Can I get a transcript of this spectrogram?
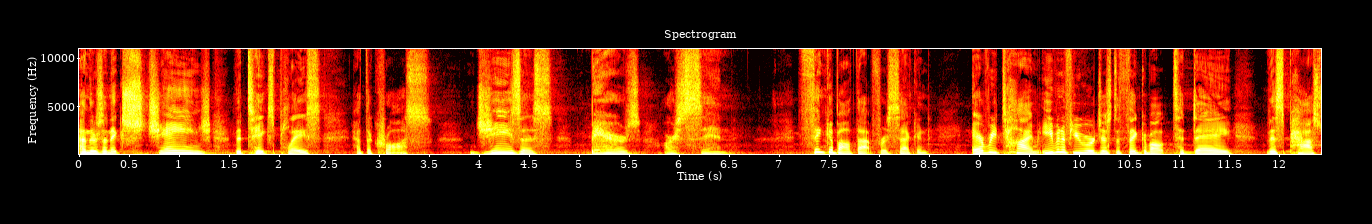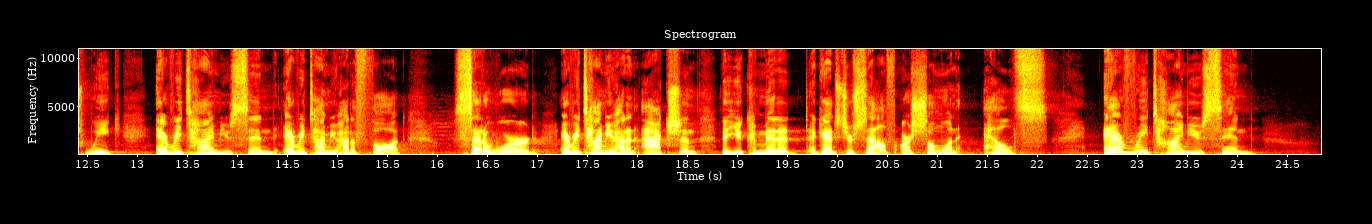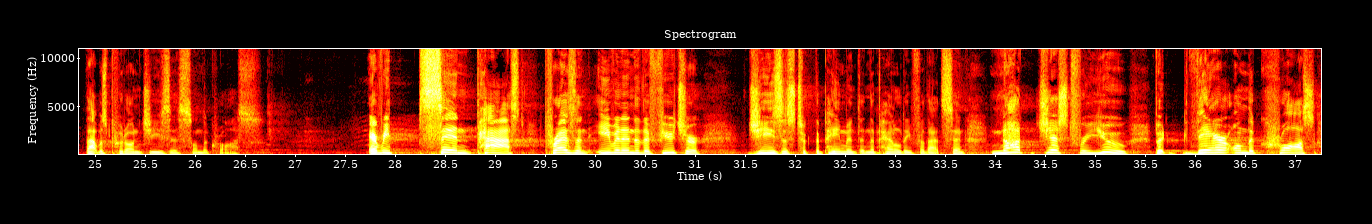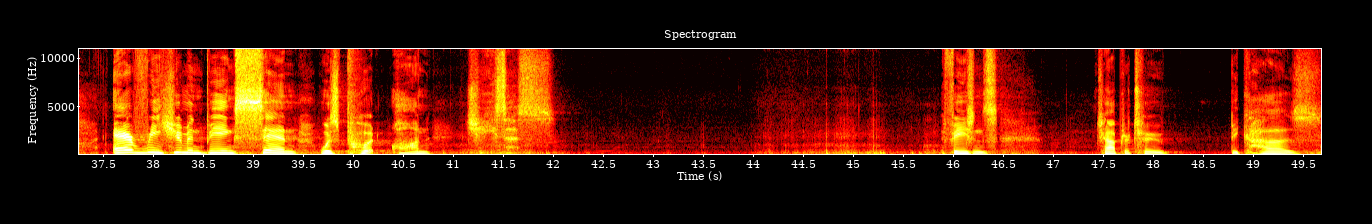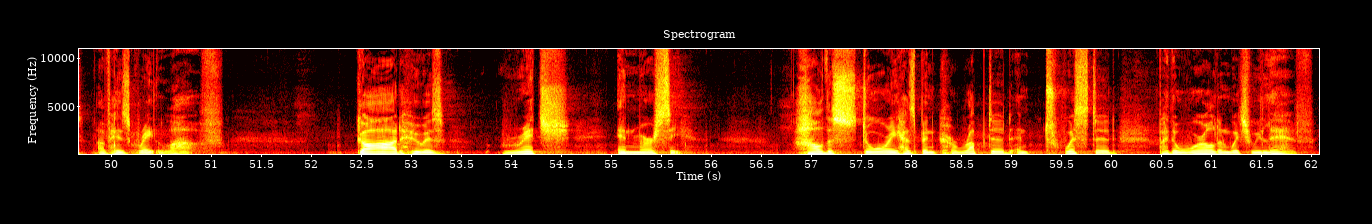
And there's an exchange that takes place at the cross. Jesus bears our sin. Think about that for a second. Every time, even if you were just to think about today, this past week, every time you sinned, every time you had a thought, said a word, every time you had an action that you committed against yourself or someone else, every time you sinned, that was put on Jesus on the cross. Every sin, past, present, even into the future, Jesus took the payment and the penalty for that sin. Not just for you, but there on the cross, every human being's sin was put on Jesus. Ephesians chapter 2 because of his great love, God, who is rich in mercy, how the story has been corrupted and twisted by the world in which we live.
